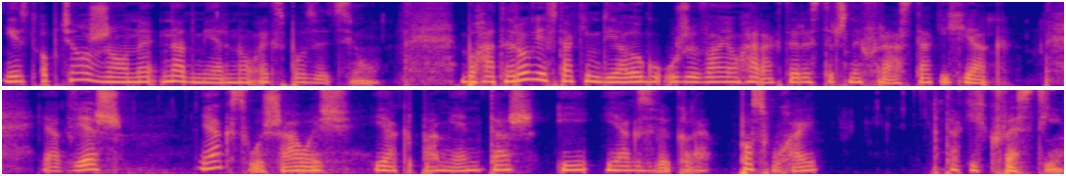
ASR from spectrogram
Jest obciążony nadmierną ekspozycją. Bohaterowie w takim dialogu używają charakterystycznych fraz, takich jak jak wiesz, jak słyszałeś, jak pamiętasz i jak zwykle. Posłuchaj takich kwestii.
